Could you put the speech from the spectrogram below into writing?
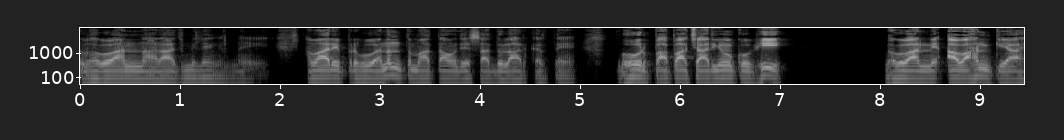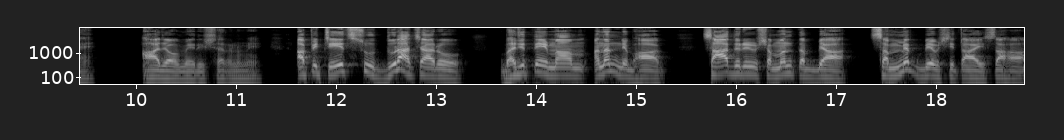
तो भगवान नाराज़ मिलेंगे। नहीं, हमारे प्रभु अनंत माताओं जैसा दुलार करते हैं। घोर पापाचारियों को भी भगवान ने आवाहन किया है, आ जाओ मेरी शरण में। अपिचेतसु दुराचारो, भजते माम अनन्य भाग। साधुरीव मंतव्या सम्यक व्यवसिता सहा।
